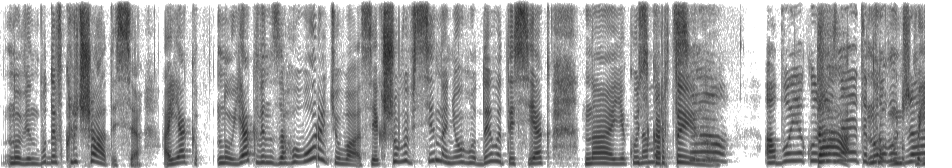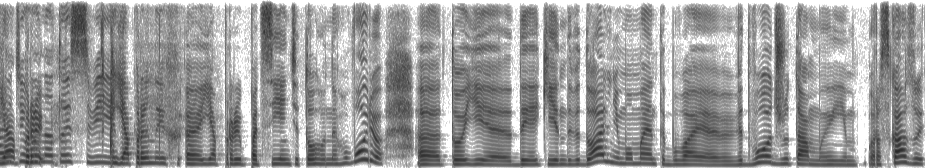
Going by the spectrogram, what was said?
ну, він буде включатися. А як ну, як він заговорить у вас, якщо ви всі на нього дивитесь як на якусь на картину? Або як уже, знаєте, ну, проводжають я його при, на той світ. Я при них, е, я при пацієнті того не говорю. Е, то є деякі індивідуальні моменти, буває, відводжу там і їм розказую.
